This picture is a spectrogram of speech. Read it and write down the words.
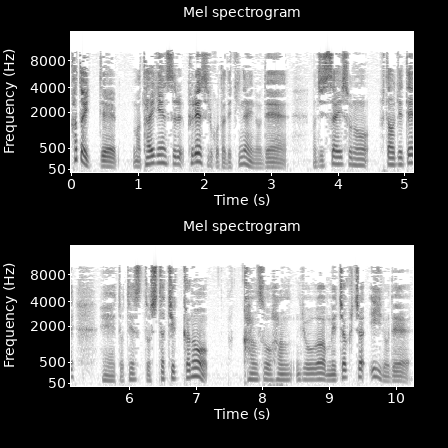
かといって、まあ、体現する、プレイすることはできないので、実際その、蓋を開けて、えっ、ー、と、テストした結果の感想反響がめちゃくちゃいいので、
